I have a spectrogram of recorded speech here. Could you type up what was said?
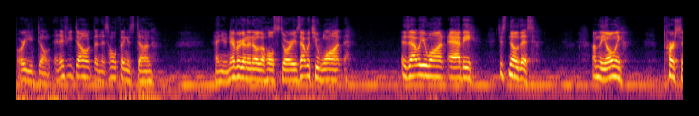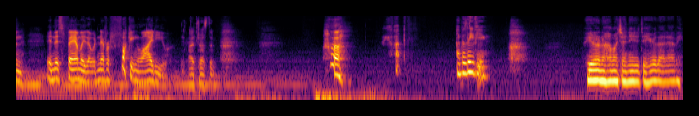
or you don't. And if you don't, then this whole thing is done. And you're never gonna know the whole story. Is that what you want? Is that what you want, Abby? Just know this I'm the only person in this family that would never fucking lie to you. I trust him. Huh. I believe you. You don't know how much I needed to hear that, Abby.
